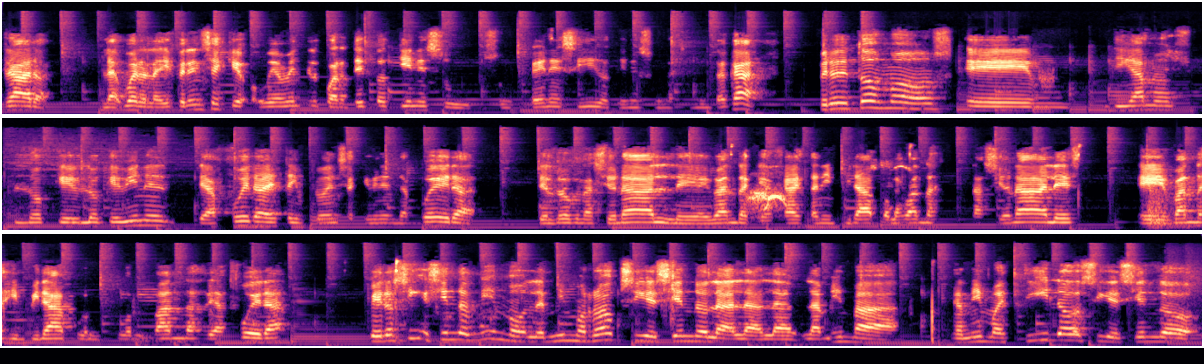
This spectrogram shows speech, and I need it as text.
Claro. La, bueno, la diferencia es que obviamente el cuarteto tiene su, su génesis o tiene su nacimiento acá. Pero de todos modos, eh, digamos, lo que, lo que viene de afuera, esta influencia que viene de afuera, del rock nacional, de bandas que acá están inspiradas por las bandas nacionales, eh, bandas inspiradas por, por, bandas de afuera, pero sigue siendo el mismo, el mismo rock, sigue siendo la, la, la, misma, el mismo estilo, sigue siendo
